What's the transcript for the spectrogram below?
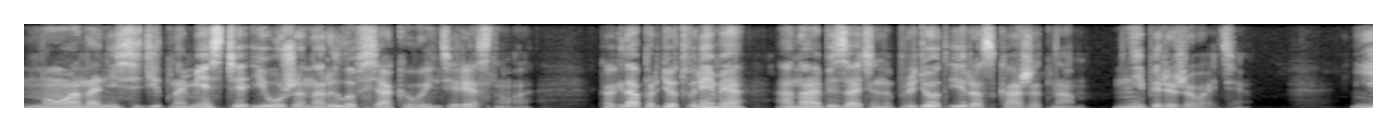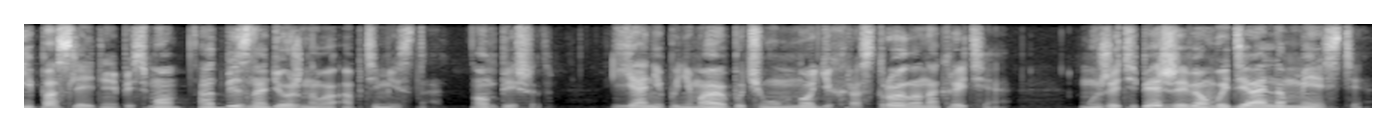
Но она не сидит на месте и уже нарыла всякого интересного. Когда придет время, она обязательно придет и расскажет нам. Не переживайте. И последнее письмо от безнадежного оптимиста. Он пишет. «Я не понимаю, почему многих расстроило накрытие. Мы же теперь живем в идеальном месте.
